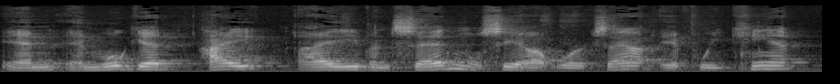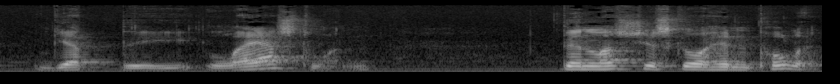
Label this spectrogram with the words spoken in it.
And, and we'll get, I, I even said, and we'll see how it works out, if we can't get the last one, then let's just go ahead and pull it.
